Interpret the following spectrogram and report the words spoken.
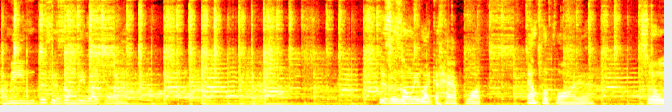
I mean, this is only like a this is only like a half watt amplifier so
